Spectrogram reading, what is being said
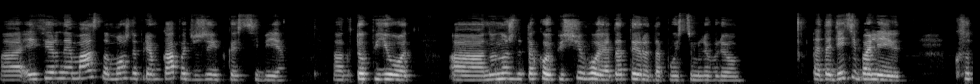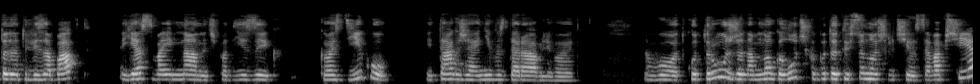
а, эфирное масло можно прям капать в жидкость себе, а, кто пьет. А, но нужно такое пищевое, я дотыры, допустим, люблю. Когда дети болеют, кто-то дает лизобакт, я своим на ночь под язык гвоздику, и также они выздоравливают. Вот. К утру уже намного лучше, как будто ты всю ночь лечился. Вообще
